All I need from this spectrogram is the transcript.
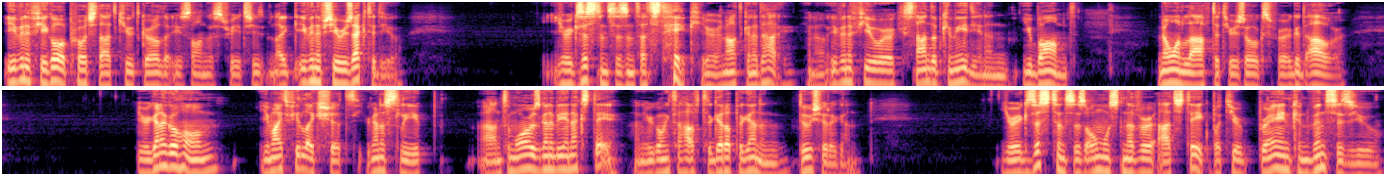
Even if you go approach that cute girl that you saw on the street, she, like even if she rejected you, your existence isn't at stake. You're not gonna die. You know, even if you were a stand-up comedian and you bombed, no one laughed at your jokes for a good hour. You're gonna go home. You might feel like shit. You're gonna sleep, and tomorrow is gonna be a next day, and you're going to have to get up again and do shit again. Your existence is almost never at stake, but your brain convinces you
